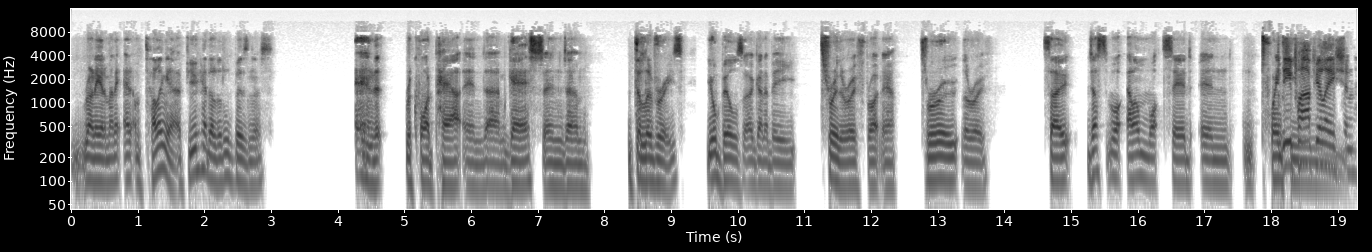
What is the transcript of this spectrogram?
running out of money. And I'm telling you, if you had a little business and it required power and um, gas and um, deliveries, your bills are going to be through the roof right now, through the roof. So just what Alan Watt said in 20... depopulation.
